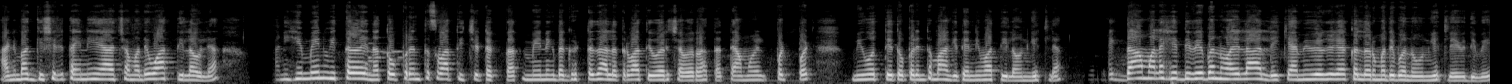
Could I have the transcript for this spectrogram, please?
आणि भाग्यश्रीताईने याच्यामध्ये वाती लावल्या. आणि हे मेन वितळले ना तोपर्यंतच वाती चिटकतात. मेन एकदा घट्ट झालं तर वाती वरच्यावर राहतात. त्यामुळे पटपट मी ओतते तोपर्यंत मागे त्यांनी वाती लावून घेतल्या. एकदा आम्हाला हे दिवे बनवायला आले की आम्ही वेगवेगळ्या कलरमध्ये बनवून घेतले दिवे.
